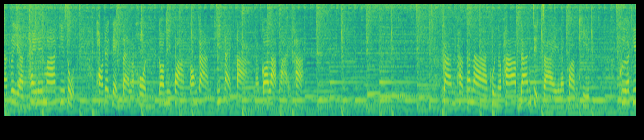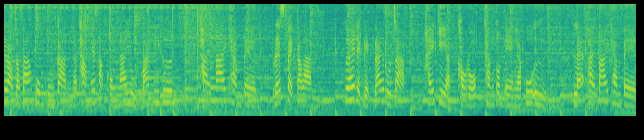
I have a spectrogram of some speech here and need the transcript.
นักเรียนให้ได้มากที่สุด เพราะเด็กๆแต่ละคนก็มีความต้องการที่แตกต่างแล้วก็หลากหลายค่ะ พัฒนาคุณภาพด้านจิตใจและความคิด เพื่อที่เราจะสร้างภูมิคุ้มกัน และทำให้สังคมน่าอยู่มากยิ่งขึ้น ภายใต้แคมเปญ Respect กาลันเพื่อให้เด็กๆ ได้รู้จัก ให้เกียรติเคารพทั้งตนเองและผู้อื่น และภายใต้แคมเปญ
